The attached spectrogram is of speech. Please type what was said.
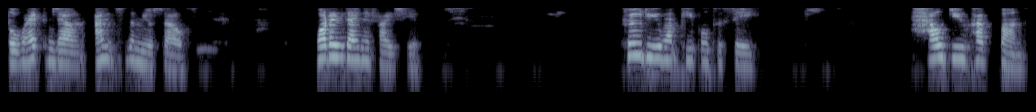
But write them down, answer them yourself. What identifies you? Who do you want people to see? How do you have fun?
